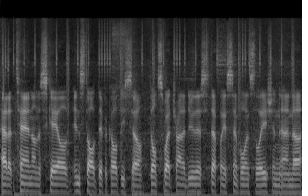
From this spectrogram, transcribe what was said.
out of 10 on the scale of install difficulty. So don't sweat trying to do this. Definitely a simple installation. And uh,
